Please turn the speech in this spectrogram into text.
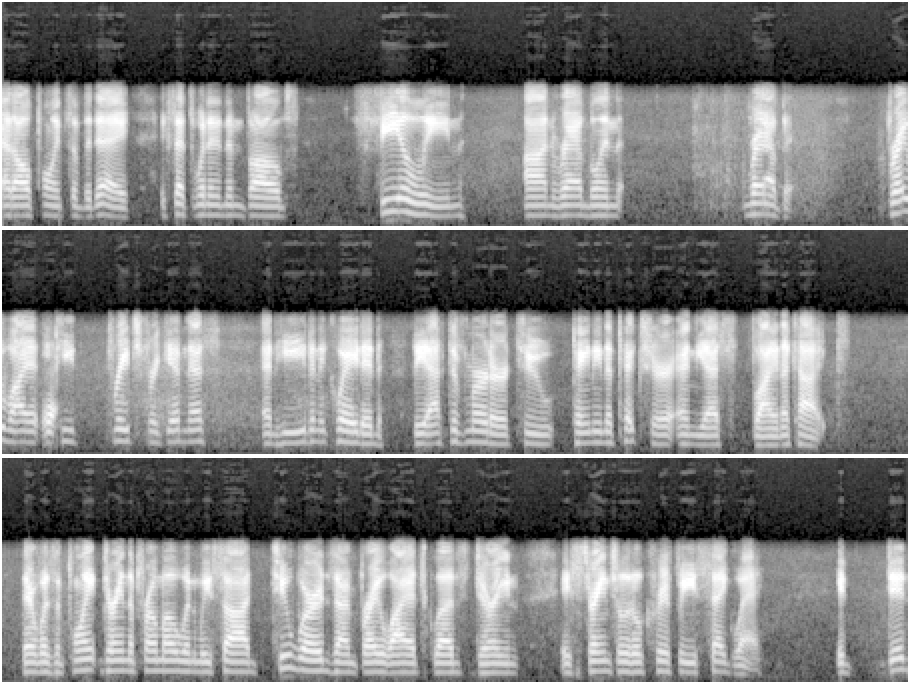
at all points of the day, except when it involves feeling on Ramblin' Rabbit. Bray Wyatt pe- preached forgiveness, and he even equated the act of murder to painting a picture and, yes, flying a kite. There was a point during the promo when we saw two words on Bray Wyatt's gloves during a strange little creepy segue. Did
